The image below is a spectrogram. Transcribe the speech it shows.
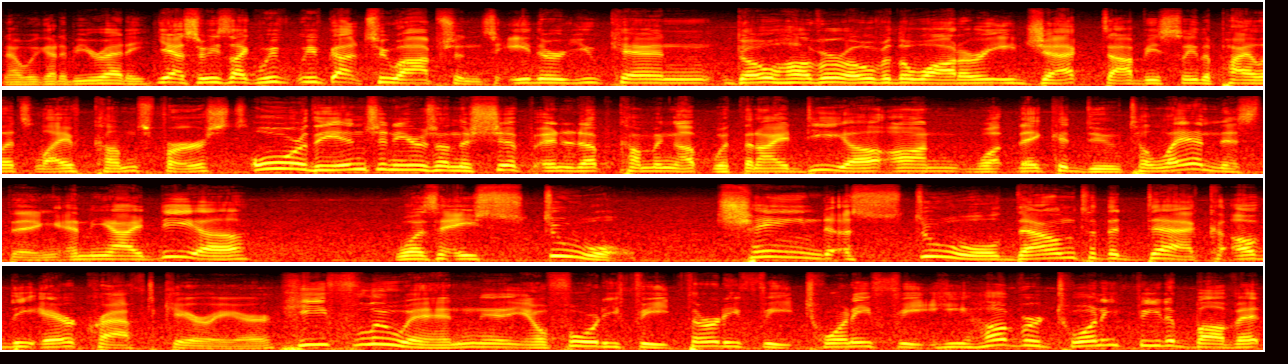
Now we got to be ready. Yeah, so he's like, we've, we've got two options. Either you can go hover over the water, eject. Obviously, the pilot's life comes first. Or the engineers on the ship ended up coming up with an idea on what they could do to land this thing. And the idea was a stool chained a stool down to the deck of the aircraft carrier. He flew in, you know, 40 feet, 30 feet, 20 feet. He hovered 20 feet above it.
